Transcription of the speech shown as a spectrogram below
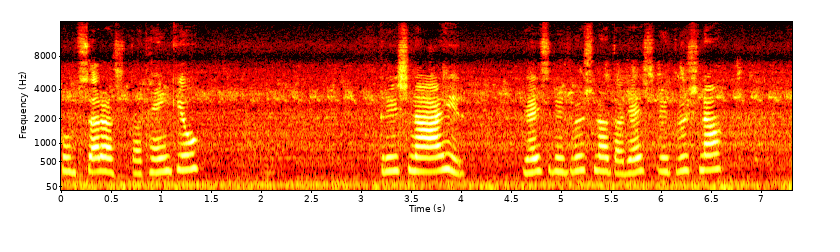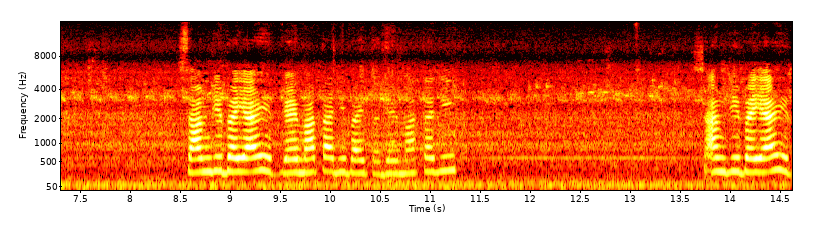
ખૂબ સરસ. તો થેન્ક યુ કૃષ્ણ આહિર, જય શ્રી કૃષ્ણ. તો જય શ્રી કૃષ્ણ. શામજીભાઈ આહિર, જય માતાજીભાઈ. તો જય માતાજી. શામજીભાઈ આહિર,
